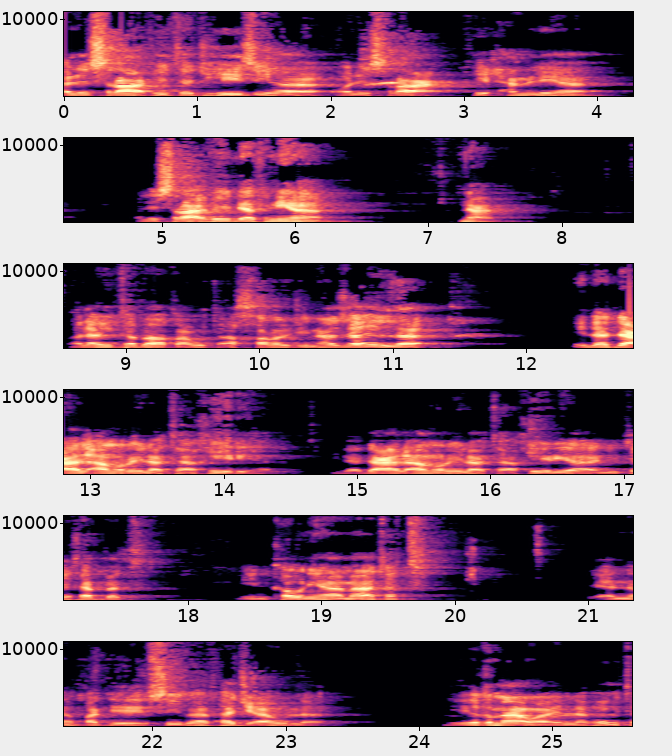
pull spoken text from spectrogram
الإسراع في تجهيزها والإسراع في حملها الإسراع في دفنها. نعم. ولا يتباطأ وتأخر الجنازة إلا إذا دعا الأمر إلى تأخيرها. إذا دعا الأمر إلى تأخيرها أن يتثبت من كونها ماتت لأنه قد يصيبها فجأة ولا يغمى وإلا فيت...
